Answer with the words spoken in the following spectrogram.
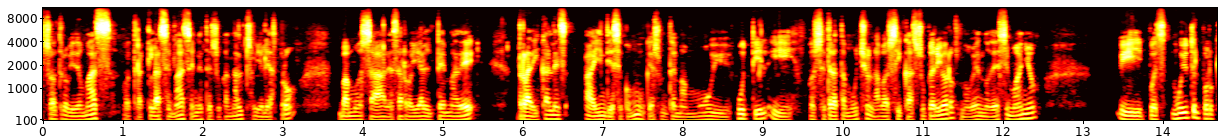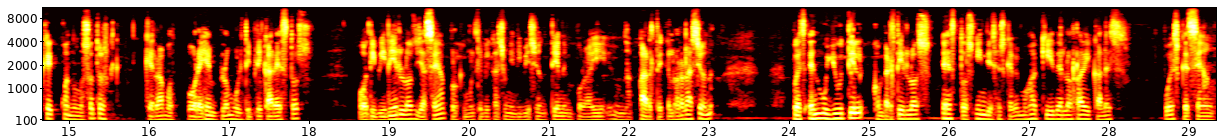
bienvenidos a otro video más, otra clase más en este su canal, soy Elias Pro. Vamos a desarrollar el tema de radicales a índice común, que es un tema muy útil y pues se trata mucho en la básica superior, noveno, décimo año. Y pues muy útil porque cuando nosotros queramos, por ejemplo, multiplicar estos o dividirlos, ya sea porque multiplicación y división tienen por ahí una parte que los relaciona, pues es muy útil convertirlos estos índices que vemos aquí de los radicales pues que sean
